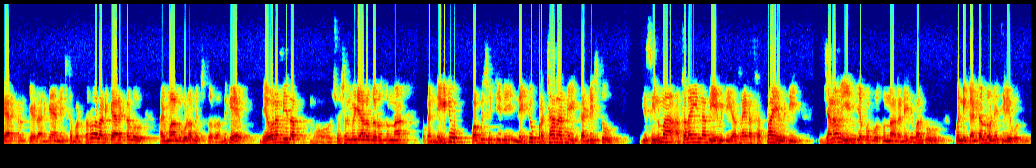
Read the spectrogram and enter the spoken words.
క్యారెక్టర్ చేయడానికి ఆయన ఇష్టపడతారు. అలాంటి క్యారెక్టర్లు అభిమానులు కూడా మెచ్చుతారు. అందుకే దేవరం మీద సోషల్ మీడియాలో జరుగుతున్న ఒక నెగిటివ్ పబ్లిసిటీని నెగిటివ్ ప్రచారాన్ని ఖండిస్తూ ఈ సినిమా అసలైనది ఏమిటి అసలైన సత్తా ఏమిటి జనం ఏం చెప్పబోతున్నారనేది మనకు కొన్ని గంటల్లోనే తెలియబోతుంది.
